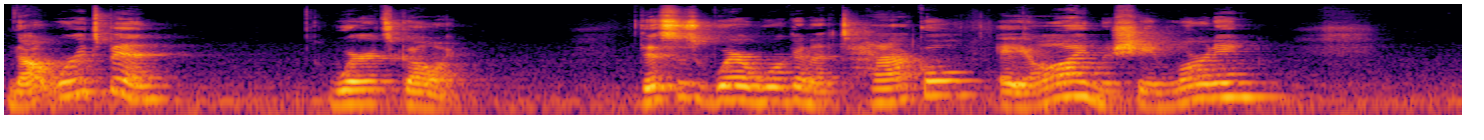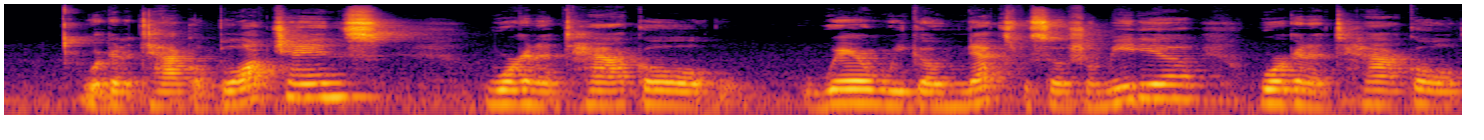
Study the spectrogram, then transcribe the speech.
not where it's been where it's going. This is where we're going to tackle ai machine learning. We're going to tackle blockchains. We're going to tackle where we go next with social media. We're going to tackle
